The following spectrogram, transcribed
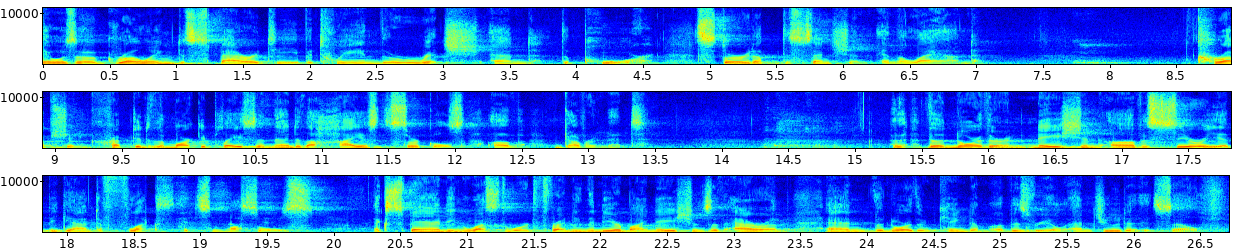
there was a growing disparity between the rich and the poor, stirred up dissension in the land. Corruption crept into the marketplace and then to the highest circles of government. The northern nation of Assyria began to flex its muscles, expanding westward, threatening the nearby nations of Aram and the northern kingdom of Israel and Judah itself.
